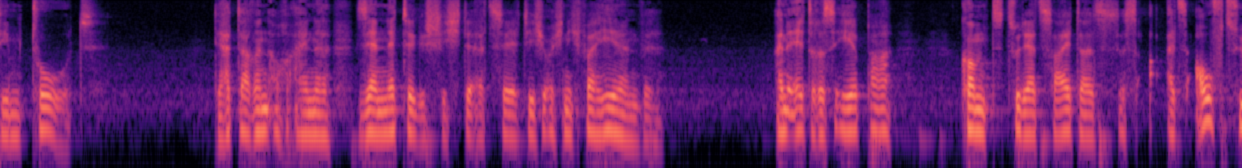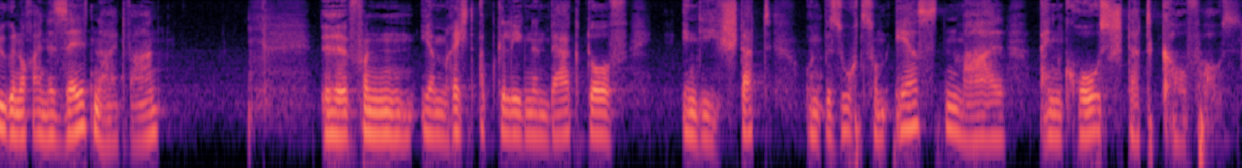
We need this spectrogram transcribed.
dem Tod. Der hat darin auch eine sehr nette Geschichte erzählt, die ich euch nicht verhehlen will. Ein älteres Ehepaar kommt zu der Zeit, als, es, als Aufzüge noch eine Seltenheit waren, äh, von ihrem recht abgelegenen Bergdorf in die Stadt und besucht zum ersten Mal ein Großstadtkaufhaus.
